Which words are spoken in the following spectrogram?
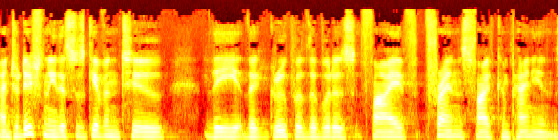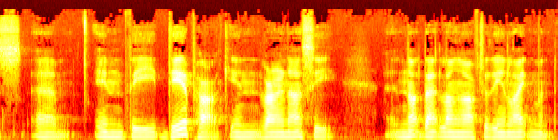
And traditionally, this was given to the the group of the Buddha's five friends, five companions, um, in the deer park in Varanasi, not that long after the Enlightenment.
